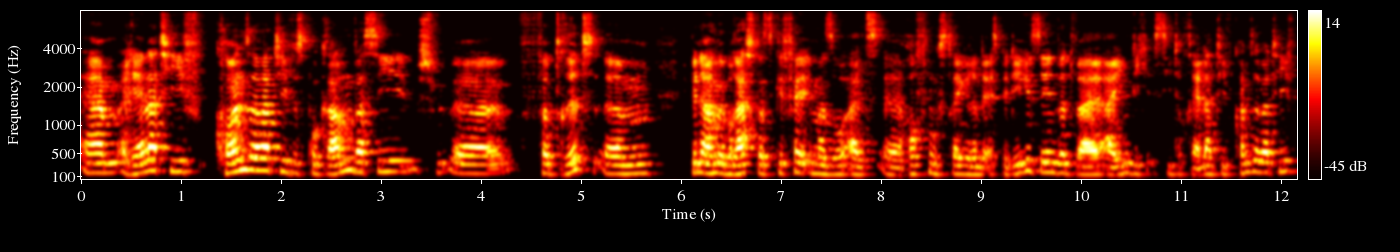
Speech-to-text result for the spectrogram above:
Ähm, relativ konservatives Programm, was sie äh, vertritt. Ähm, ich bin auch immer überrascht, dass Giffey immer so als äh, Hoffnungsträgerin der SPD gesehen wird, weil eigentlich ist sie doch relativ konservativ.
